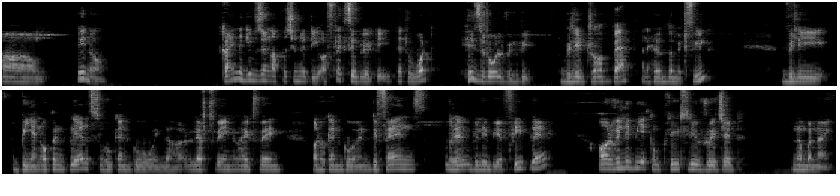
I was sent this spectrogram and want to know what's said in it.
um, you know, kind of gives you an opportunity or flexibility that what his role will be Will he drop back and help the midfield? Will he be an open player so who can go in the left wing, right wing, or who can go in defense? Will he, will he be a free player? Or will it be a completely rigid number nine?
